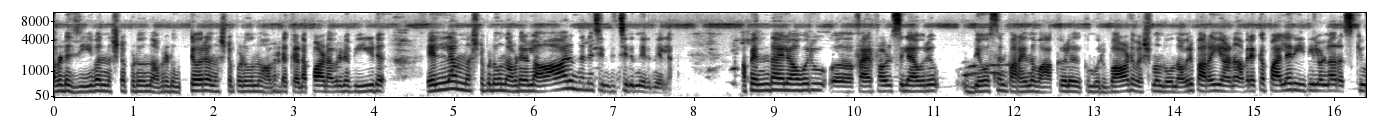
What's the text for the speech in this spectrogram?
അവരുടെ ജീവൻ നഷ്ടപ്പെടുമെന്നോ അവരുടെ ഉറ്റവരെ നഷ്ടപ്പെടുമെന്നോ അവരുടെ കിടപ്പാട് അവരുടെ വീട് എല്ലാം നഷ്ടപ്പെടുമെന്ന് അവിടെയുള്ള ആരും തന്നെ ചിന്തിച്ചിരുന്നിരുന്നില്ല. അപ്പോൾ എന്തായാലും ആ ഒരു ഫയർഫോഴ്സിലെ ആ ഒരു ഉദ്യോഗസ്ഥൻ പറയുന്ന വാക്കുകൾ കേൾക്കുമ്പോൾ ഒരുപാട് വിഷമം തോന്നും. അവർ പറയുകയാണ് അവരൊക്കെ പല രീതിയിലുള്ള റെസ്ക്യൂ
